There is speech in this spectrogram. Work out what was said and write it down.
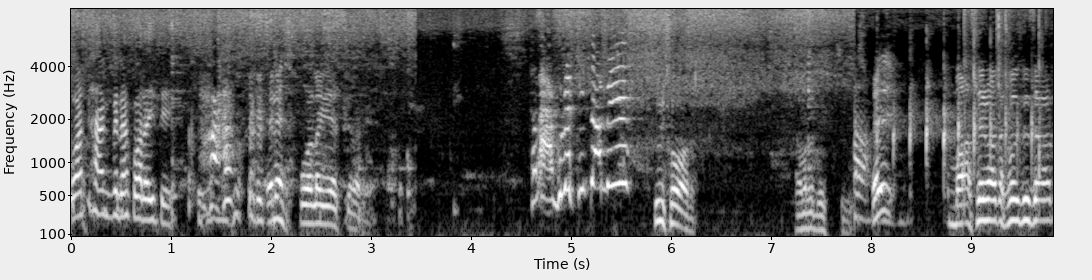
ও আর থাকবে না করাইতে এনে লাগে যাচ্ছে তুই সর আমরা দেখছি। এই মাছের মাথা খুঁজতে যাওয়ার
